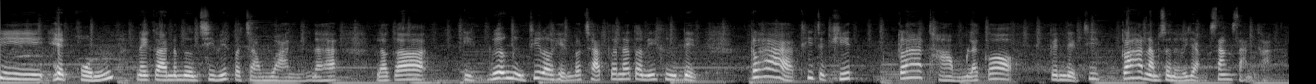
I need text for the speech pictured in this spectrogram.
มีเหตุผลในการดำเนินชีวิตประจำวันนะคะแล้วก็อีกเรื่องหนึ่งที่เราเห็นประชัดก็นะตอนนี้คือเด็กกล้าที่จะคิดกล้าทำและก็เป็นเด็กที่กล้านำเสนออย่างสร้างสรรค์ค่ะ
